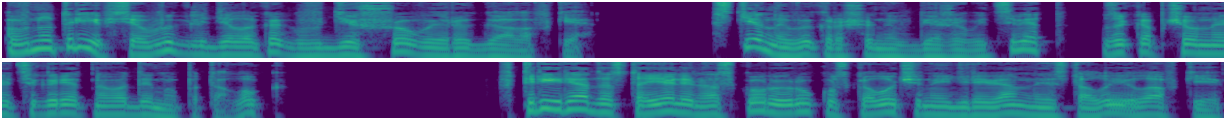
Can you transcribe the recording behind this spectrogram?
Внутри все выглядело как в дешевой рыгаловке. Стены выкрашены в бежевый цвет, закопченный цигаретного дыма потолок. В три ряда стояли на скорую руку сколоченные деревянные столы и лавки.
